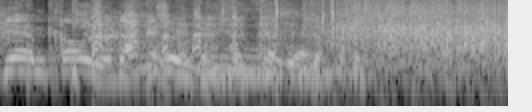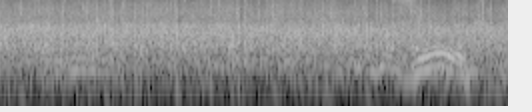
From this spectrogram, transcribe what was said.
Pierre M. Krause. Dankeschön. So,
